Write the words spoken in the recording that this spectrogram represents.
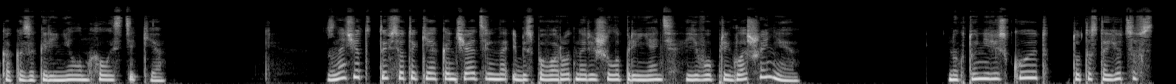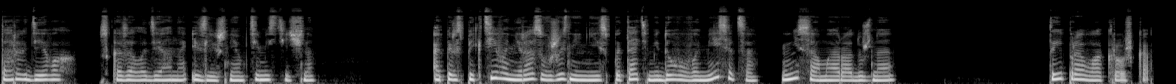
как о закоренелом холостяке. «Значит, ты все-таки окончательно и бесповоротно решила принять его приглашение?» «Но кто не рискует, тот остается в старых девах», сказала Диана излишне оптимистично. «А перспектива ни разу в жизни не испытать медового месяца не самая радужная». Ты права, крошка.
